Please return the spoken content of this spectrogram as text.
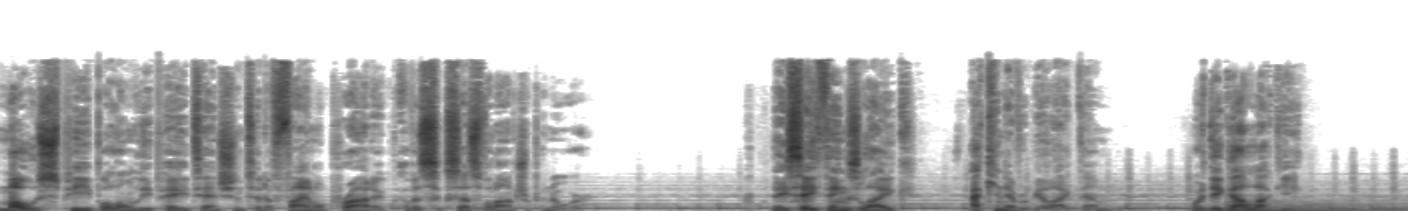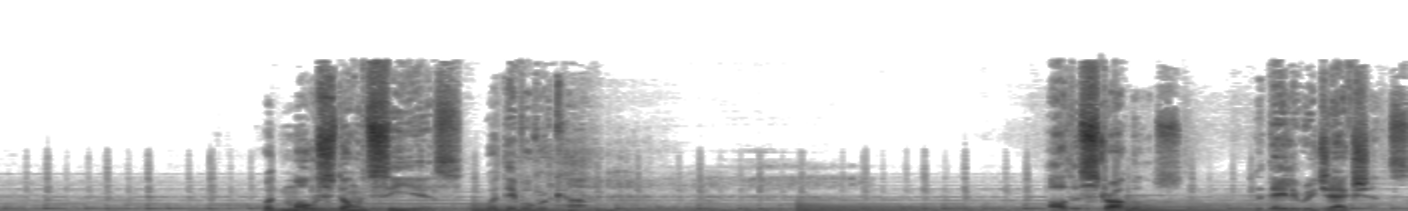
Most people only pay attention to the final product of a successful entrepreneur. They say things like, I can never be like them, or they got lucky. What most don't see is what they've overcome. All the struggles, the daily rejections,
